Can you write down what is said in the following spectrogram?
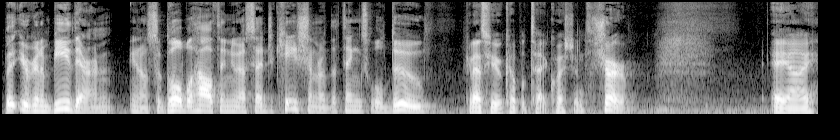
but you're going to be there and you know so global health and US education are the things we'll do Can I ask you a couple tech questions? sure AI.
